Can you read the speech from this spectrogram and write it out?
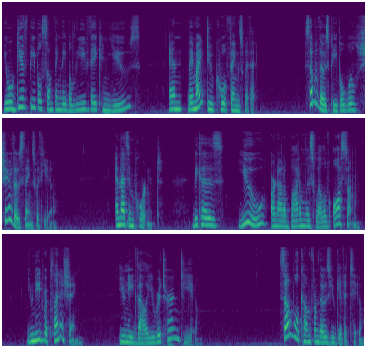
you will give people something they believe they can use, and they might do cool things with it. Some of those people will share those things with you. And that's important because you are not a bottomless well of awesome. You need replenishing. You need value returned to you. Some will come from those you give it to.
